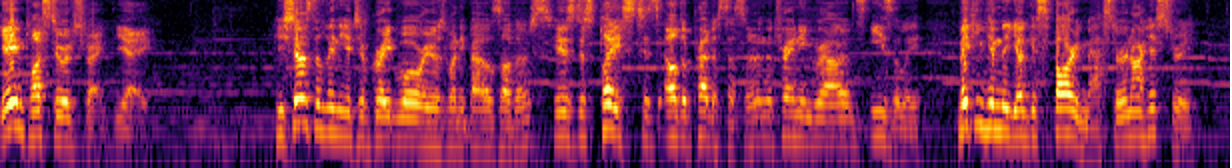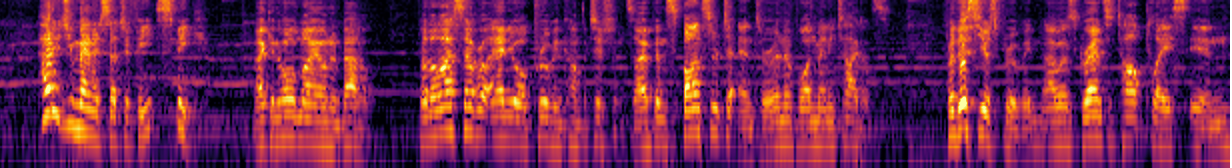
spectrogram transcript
Gain plus two in strength, yay. He shows the lineage of great warriors when he battles others. He has displaced his elder predecessor in the training grounds easily, making him the youngest sparring master in our history. How did you manage such a feat? Speak. I can hold my own in battle. For the last several annual proving competitions, I have been sponsored to enter and have won many titles. For this year's proving, I was granted top place in...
